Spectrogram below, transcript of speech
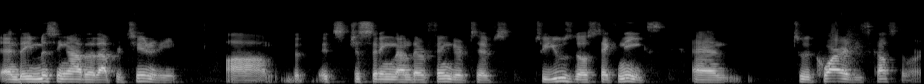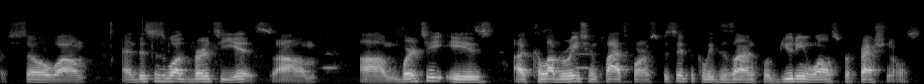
and they're missing out that opportunity. Um, but it's just sitting on their fingertips to use those techniques and to acquire these customers. So um, and this is what Virtzy is. Um, um, Virtzy is a collaboration platform specifically designed for beauty and wellness professionals,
